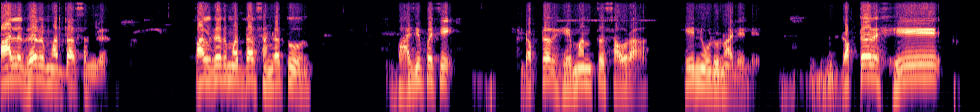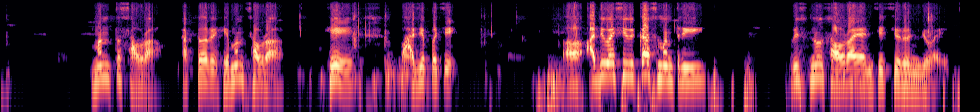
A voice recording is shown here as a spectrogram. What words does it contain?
पालघर मतदारसंघ. पालघर मतदारसंघातून भाजपचे डॉक्टर हेमंत सावरा हे निवडून आलेले डॉक्टर हेमंत सावरा डॉक्टर हेमंत सावरा हे भाजपचे आदिवासी विकास मंत्री विष्णू सावरा यांचे चिरंजीव आहेत.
